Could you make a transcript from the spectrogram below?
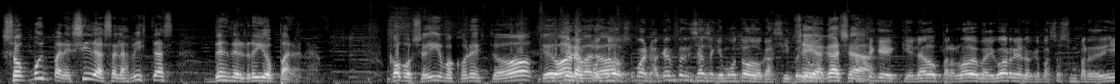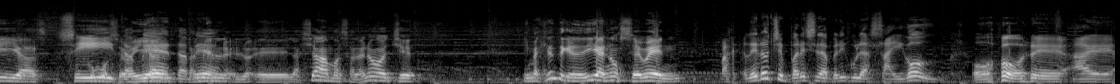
son muy parecidas a las vistas desde el río Paraná. ¿Cómo seguimos con esto? ¡Qué bárbaro! bueno, acá enfrente ya se quemó todo casi, pero Sí, acá ya. viste que, lado, para el lado de Baigorria lo que pasó hace un par de días. Sí, cómo se también, veían también. eh, las llamas a la noche. Imagínate que de día no se ven. De noche parece la película Saigón o, o, eh, eh,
